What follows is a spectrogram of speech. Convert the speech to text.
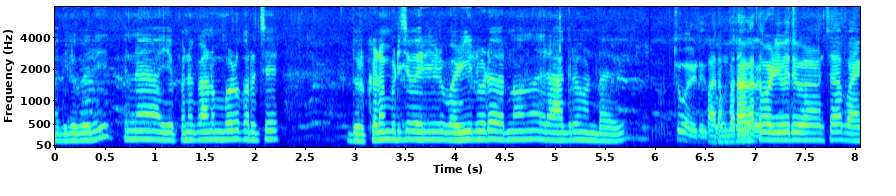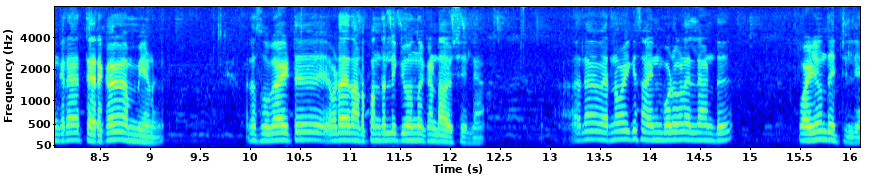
അതിലുപരി പിന്നെ അയ്യപ്പനെ കാണുമ്പോൾ കുറച്ച് ദുർഘടം പിടിച്ച വഴി വഴിയിലൂടെ വരണമെന്ന് ഒരാഗ്രഹം ഉണ്ടായത് പരമ്പരാഗത വഴി വരുവാണെന്ന് വെച്ചാൽ ഭയങ്കര തിരക്കൊക്കെ കമ്മിയാണ്. അത് സുഖമായിട്ട് ഇവിടെ നടപ്പന്തലിൽ ക്യൂ നിൽക്കേണ്ട ആവശ്യമില്ല. അതിൽ വരുന്ന വഴിക്ക് സൈൻ ബോർഡുകളെല്ലാം ഉണ്ട്. വഴിയൊന്നും തെറ്റില്ല.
